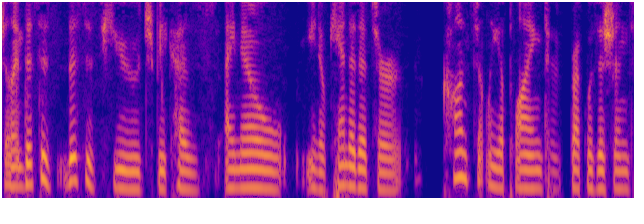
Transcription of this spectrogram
Jillian this is this is huge because I know you know candidates are constantly applying to requisitions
